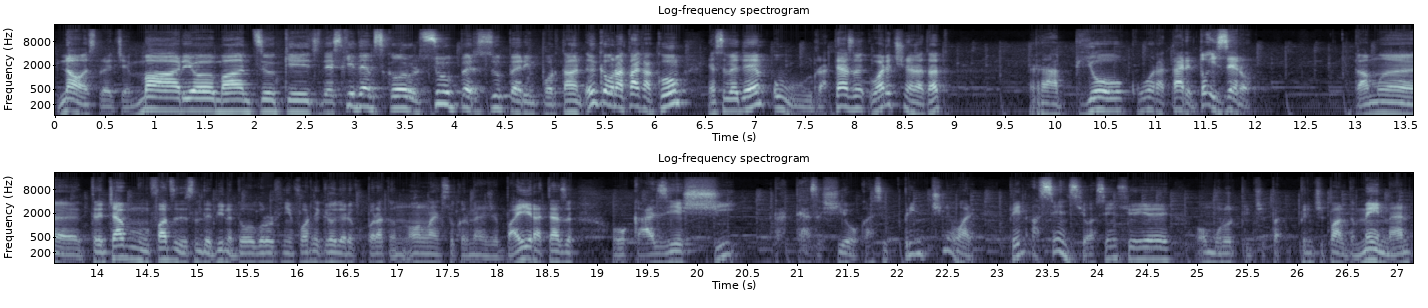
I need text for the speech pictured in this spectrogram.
19. Uh, Mario Mandzukic. Deschidem scorul super, super important. Încă un atac acum. Ia să vedem. Uh, ratează. Oare cine a ratat? Rabio cu o ratare. 2-0. Cam uh, treceam în față destul de bine, două goluri fiind foarte greu de recuperat în online soccer manager. Bai ratează o ocazie și ratează și o ocazie prin cine oare? Prin Asensio. Asensio e omul lor principal, principal, the main man.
